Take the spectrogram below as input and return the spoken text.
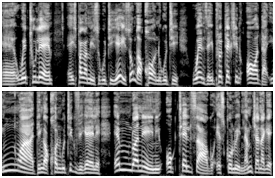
eh wethule eh, isiphakamiso ukuthi hey songakhona ukuthi wenze i-protection order incwadi engakhona ukuthi ikuvikele emntwaneni okuthelisako esikolweni. Namtjana ke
